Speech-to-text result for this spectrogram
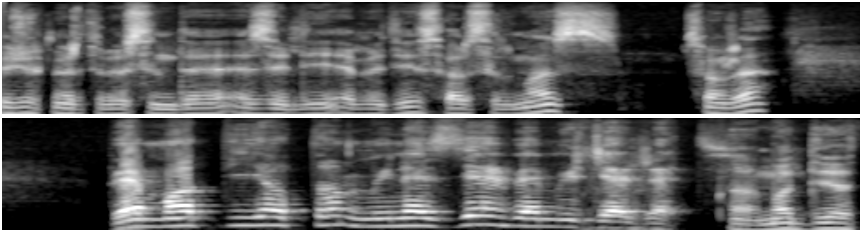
vücut mertebesinde ezeli, ebedi, sarsılmaz. Sonra ve maddiyattan münezzeh ve mücerret. ha, maddiyat.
